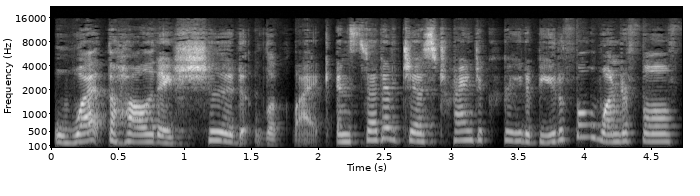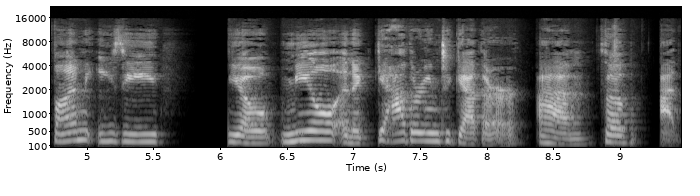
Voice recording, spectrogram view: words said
what the holiday should look like instead of just trying to create a beautiful, wonderful, fun, easy, you know, meal and a gathering together. Um, so I,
